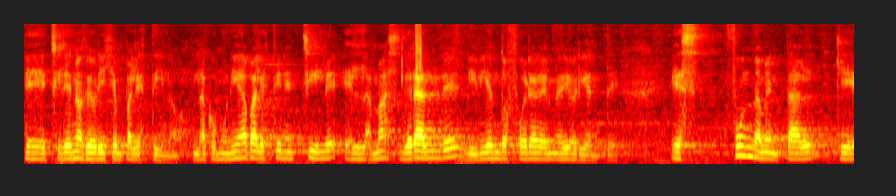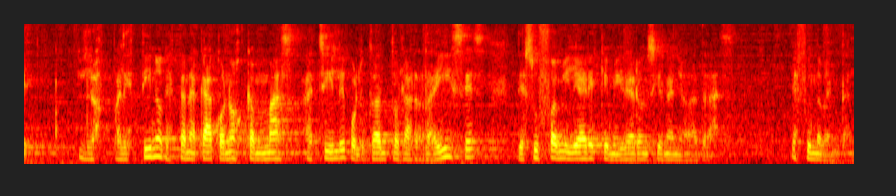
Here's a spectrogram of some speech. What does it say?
eh, chilenos de origen palestino. La comunidad palestina en Chile es la más grande viviendo fuera del Medio Oriente. Es fundamental que los palestinos que están acá conozcan más a Chile, por lo tanto las raíces de sus familiares que emigraron 100 años atrás. Es fundamental.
